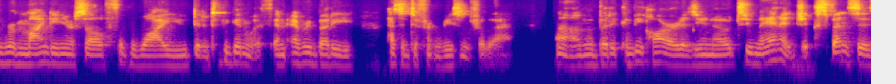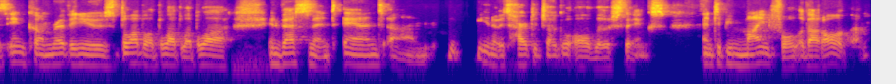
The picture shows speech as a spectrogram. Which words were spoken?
reminding yourself of why you did it to begin with. And everybody has a different reason for that. Um, but it can be hard, as you know, to manage expenses, income, revenues, blah, blah, blah, blah, blah, investment. And, um, you know, it's hard to juggle all those things and to be mindful about all of them.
